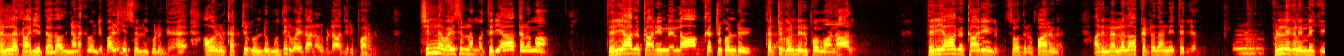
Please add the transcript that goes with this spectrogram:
நல்ல காரியத்தை அதாவது நடக்க வேண்டிய வழியை சொல்லிக் கொடுங்க. அவர்கள் கற்றுக்கொண்டு முதிர் வயதானால் விடாதிருப்பார்கள். சின்ன வயசுல நம்ம தெரியாதனமா தெரியாத காரியங்கள் எல்லாம் கற்றுக்கொண்டு கற்றுக்கொண்டு இருப்போமானால் தெரியாத காரியங்கள் சோதரம் பாருங்க. அது நல்லதா கெட்டதானே தெரியாது. பிள்ளைகள் இன்றைக்கு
